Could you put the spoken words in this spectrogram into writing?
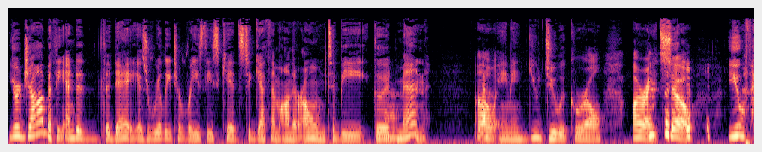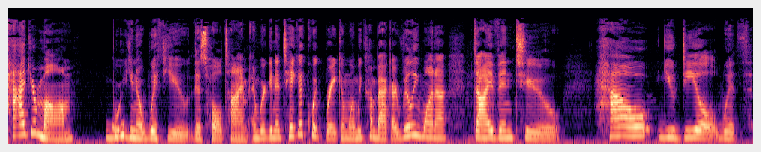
Your job at the end of the day is really to raise these kids to get them on their own to be good yeah. men. Oh, yeah. Amy, you do it, girl. All right. So you've had your mom, mm-hmm. you know, with you this whole time. And we're going to take a quick break. And when we come back, I really want to dive into how you deal with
